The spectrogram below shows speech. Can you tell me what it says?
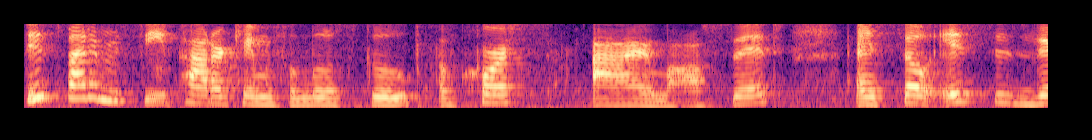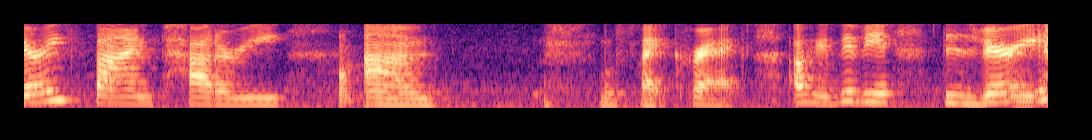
This vitamin C powder came with a little scoop. Of course, I lost it. And so it's this very fine powdery, um, looks like crack. Okay, Vivian, this very,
